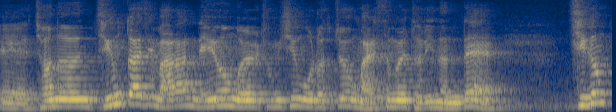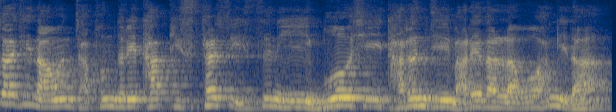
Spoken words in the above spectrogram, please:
예, 저는 지금까지 말한 내용을 중심으로 쭉 말씀을 드리는데 지금까지 나온 작품들이 다 비슷할 수 있으니 무엇이 다른지 말해달라고 합니다.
